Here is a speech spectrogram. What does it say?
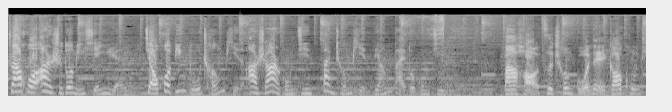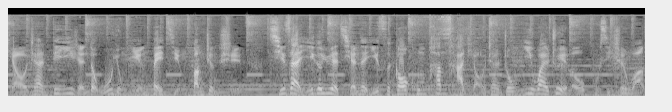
抓获二十多名嫌疑人，缴获冰毒成品二十二公斤，半成品两百多公斤。八号，自称国内高空挑战第一人的吴永宁被警方证实，其在一个月前的一次高空攀爬挑战中意外坠楼，不幸身亡。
